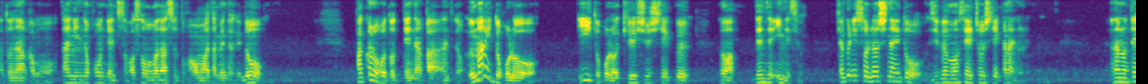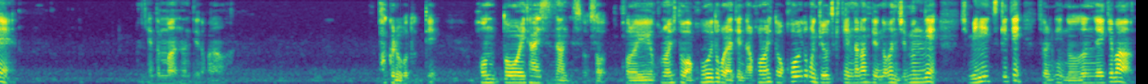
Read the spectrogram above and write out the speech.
あとなんかもう他人のコンテンツとかそのまま出すとかはダメだけど、パクることってなんか、なんていうの、うまいところを、いいところを吸収していくのは全然いいんですよ。逆にそれをしないと自分も成長していかないので。なので、えっと、まあ、なんていうのかな。パクることって本当に大切なんですよ。そう。こういう、この人はこういうところやってんだな、この人はこういうところに気をつけてんだなっていうのを自分で身につけて、それで臨んでいけば、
